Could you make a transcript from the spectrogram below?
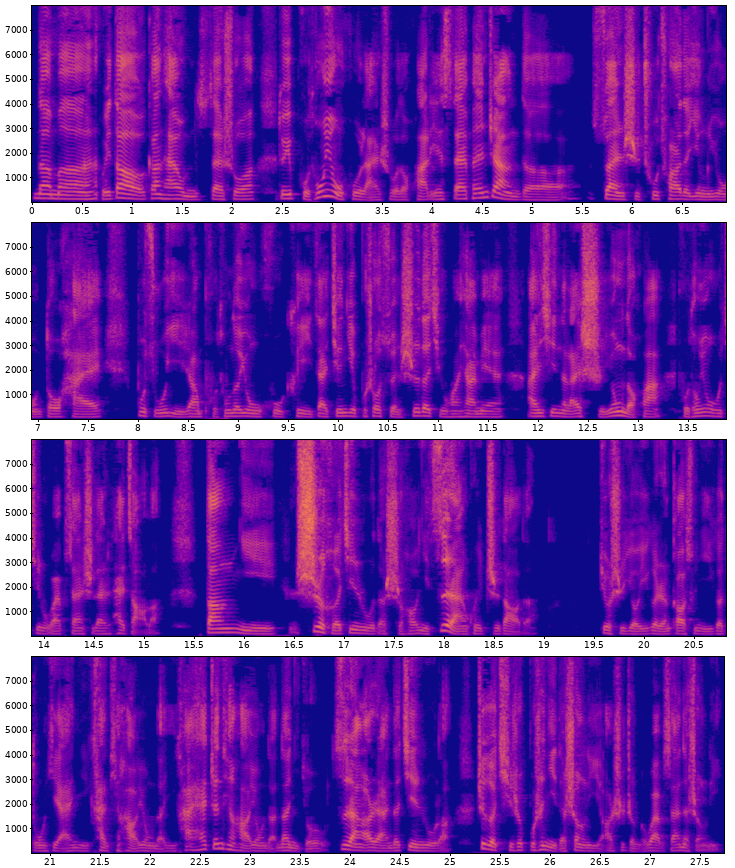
那么回到刚才我们在说，对于普通用户来说的话，连 Stephen 这样的算是出圈的应用都还不足以让普通的用户可以在经济不受损失的情况下面安心的来使用的话，普通用户进入 Web 三实在是太早了。当你适合进入的时候，你自然会知道的。就是有一个人告诉你一个东西，哎，你看挺好用的，你看还真挺好用的，那你就自然而然的进入了。这个其实不是你的胜利，而是整个 Web 三的胜利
